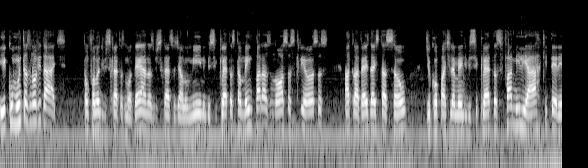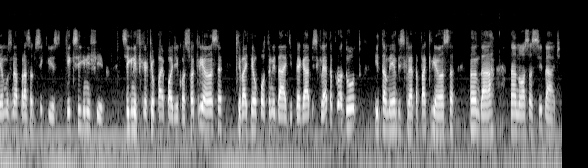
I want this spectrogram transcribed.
e com muitas novidades. Estão falando de bicicletas modernas, bicicletas de alumínio, bicicletas também para as nossas crianças através da estação de compartilhamento de bicicletas familiar que teremos na Praça do Ciclista. O que, que significa? Significa que o pai pode ir com a sua criança, que vai ter a oportunidade de pegar a bicicleta para o adulto e também a bicicleta para a criança andar na nossa cidade.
